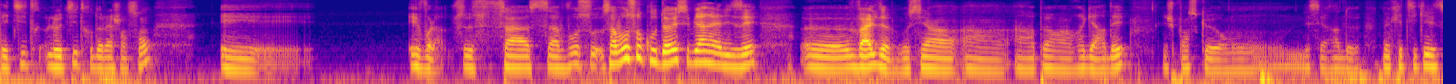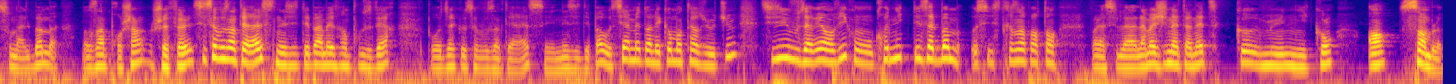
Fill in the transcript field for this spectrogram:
les titres, le titre de la chanson. Et, et voilà, ça, ça, vaut, ça vaut son coup d'œil, c'est bien réalisé. Euh, Vald, aussi un, un, rappeur à regarder. Et je pense qu'on essaiera de, critiquer son album dans un prochain shuffle. Si ça vous intéresse, n'hésitez pas à mettre un pouce vert pour dire que ça vous intéresse. Et n'hésitez pas aussi à mettre dans les commentaires de YouTube si vous avez envie qu'on chronique des albums aussi. C'est très important. Voilà, c'est la, la magie d'Internet. Communiquons ensemble.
